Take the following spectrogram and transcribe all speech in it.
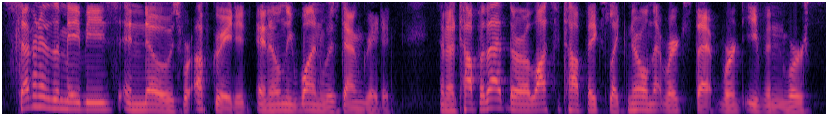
Seven of the maybes and no's were upgraded, and only one was downgraded. And on top of that, there are lots of topics like neural networks that weren't even worth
